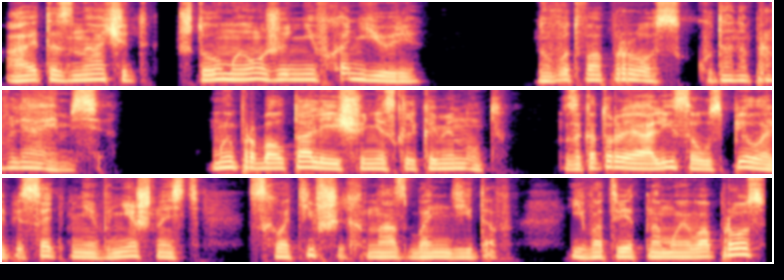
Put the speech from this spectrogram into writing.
А это значит, что мы уже не в Ханьюре. Но вот вопрос, куда направляемся? Мы проболтали еще несколько минут, за которые Алиса успела описать мне внешность схвативших нас бандитов. И в ответ на мой вопрос,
